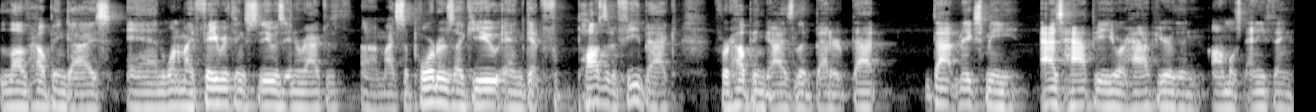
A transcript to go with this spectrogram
love helping guys. And one of my favorite things to do is interact with uh, my supporters like you and get f- positive feedback for helping guys live better. That that makes me as happy or happier than almost anything.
